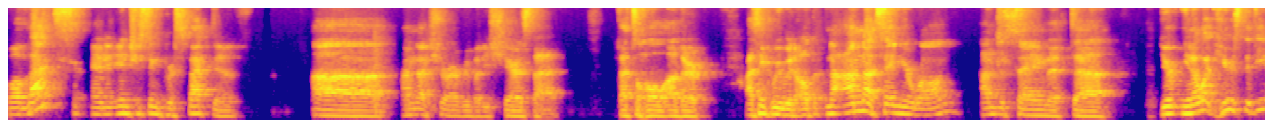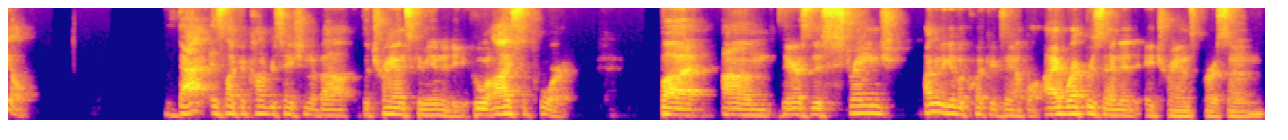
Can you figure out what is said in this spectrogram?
Well, that's an interesting perspective. Uh, I'm not sure everybody shares that. That's a whole other, I think we would open, no, I'm not saying you're wrong. I'm just saying that, uh, you're, you know what, here's the deal. That is like a conversation about the trans community, who I support. But, um, there's this strange, I'm gonna give a quick example. I represented a trans person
